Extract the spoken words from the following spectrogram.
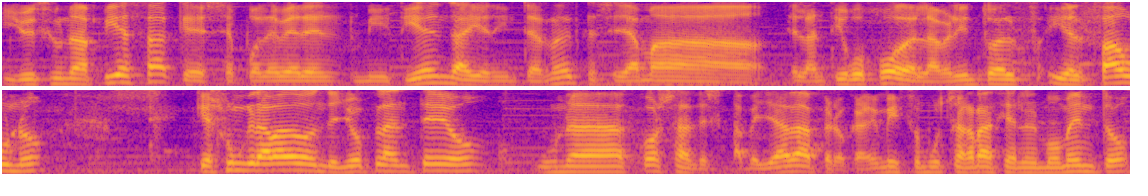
y yo hice una pieza que se puede ver en mi tienda y en internet que se llama El antiguo juego del laberinto y el fauno que es un grabado donde yo planteo una cosa descabellada, pero que a mí me hizo mucha gracia en el momento,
